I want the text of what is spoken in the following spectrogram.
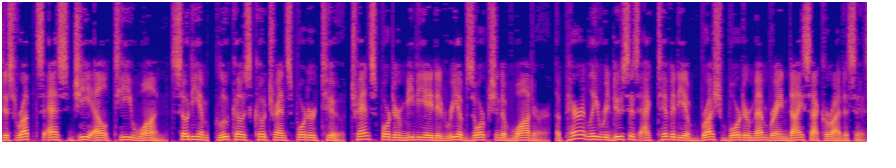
disrupts SGLT1 sodium, glucose cotransporter 2 transporter-mediated reabsorption of water, apparently reduces activity of brush border membrane disaccharidases,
